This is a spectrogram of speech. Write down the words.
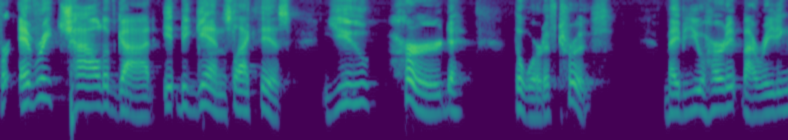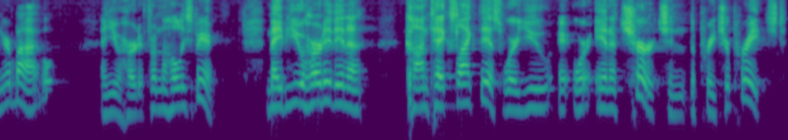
For every child of God, it begins like this You heard the word of truth. Maybe you heard it by reading your Bible and you heard it from the Holy Spirit. Maybe you heard it in a context like this where you were in a church and the preacher preached.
